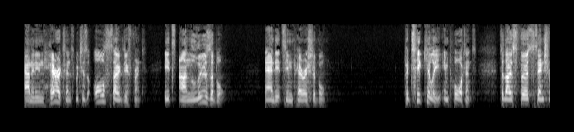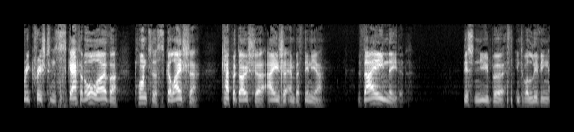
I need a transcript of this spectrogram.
at an inheritance which is also different. It's unlosable and it's imperishable. Particularly important to those first century Christians scattered all over Pontus, Galatia, Cappadocia, Asia, and Bithynia. They needed this new birth into a living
